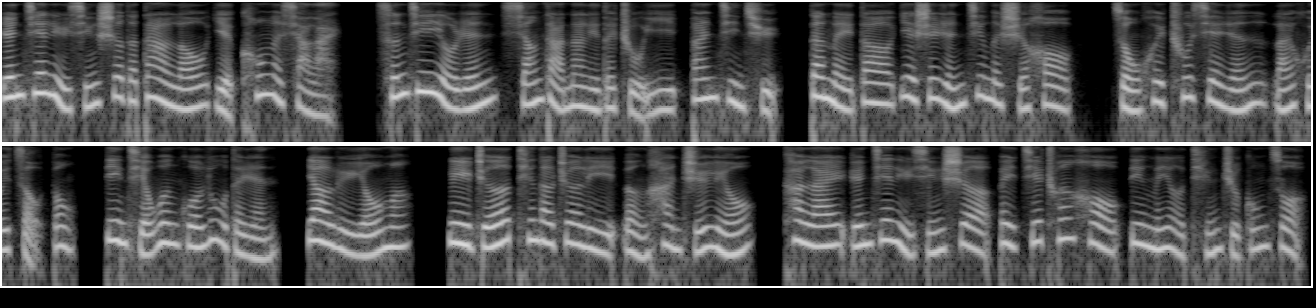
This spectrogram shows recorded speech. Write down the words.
人间旅行社的大楼也空了下来。曾经有人想打那里的主意搬进去，但每到夜深人静的时候，总会出现人来回走动，并且问过路的人要旅游吗？李哲听到这里，冷汗直流。看来人间旅行社被揭穿后，并没有停止工作，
